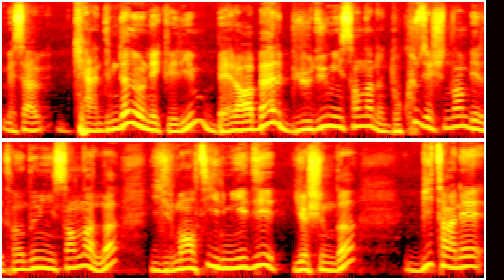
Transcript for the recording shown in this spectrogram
Mesela kendimden örnek vereyim. Beraber büyüdüğüm insanlarla 9 yaşından beri tanıdığım insanlarla 26-27 yaşında bir tane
